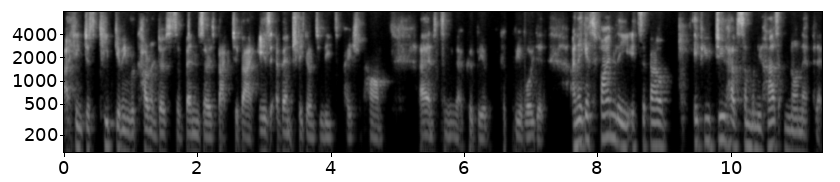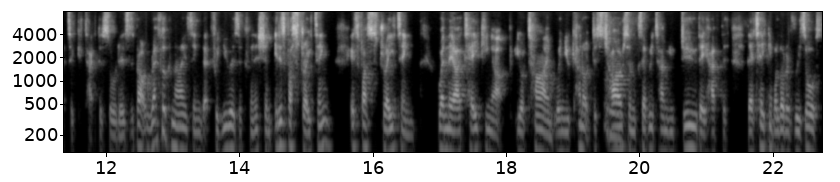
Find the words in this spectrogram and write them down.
I think just keep giving recurrent doses of benzos back to back is eventually going to lead to patient harm and something that could be could be avoided. And I guess finally, it's about if you do have someone who has non-epileptic attack disorders, it's about recognizing that for you as a clinician, it is frustrating. It's frustrating when they are taking up your time, when you cannot discharge mm. them, because every time you do, they have to, they're taking up a lot of resource.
